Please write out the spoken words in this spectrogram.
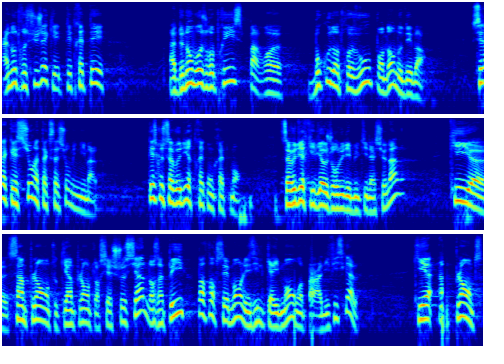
un autre sujet qui a été traité à de nombreuses reprises par euh, beaucoup d'entre vous pendant nos débats. C'est la question de la taxation minimale. Qu'est-ce que ça veut dire très concrètement? Ça veut dire qu'il y a aujourd'hui des multinationales qui euh, s'implantent ou qui implantent leur siège social dans un pays, pas forcément les îles Caïmans ou un paradis fiscal, qui implantent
